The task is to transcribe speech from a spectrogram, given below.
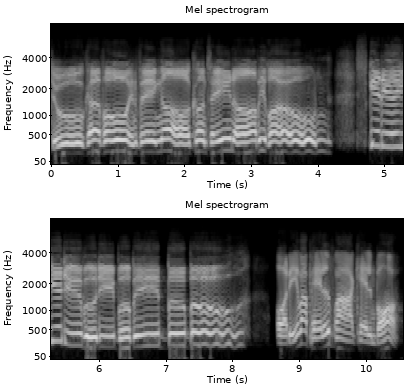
Du kan få en finger og container op i røven. Og det var Palle fra Kalmborg.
